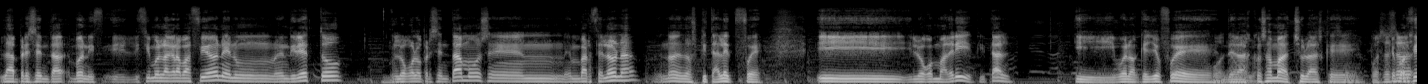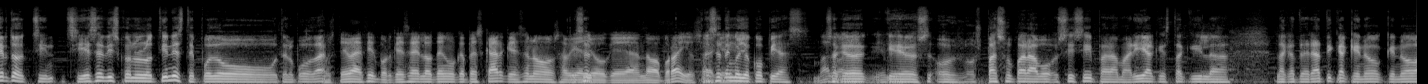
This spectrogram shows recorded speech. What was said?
la presentación. Bueno, hic- hicimos la grabación en, un, en directo. Luego lo presentamos en, en Barcelona, no, en Hospitalet fue. Y, luego en Madrid y tal. Y bueno, aquello fue Bueno, de las bueno. cosas más chulas que... Pues que, eso- por cierto, si, si ese disco no lo tienes, te puedo te lo puedo dar. Pues te iba a decir, porque ese lo tengo que pescar, que ese no sabía Ese- yo que andaba por ahí. O sea Ese que- tengo yo copias. Vale, o sea vale, que, bien, que bien. os, os- os paso para vos. Sí, sí, para María, que está aquí la, la catedrática, que no, que no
